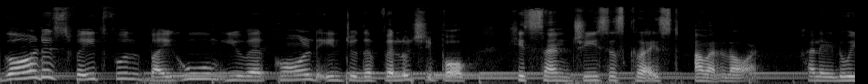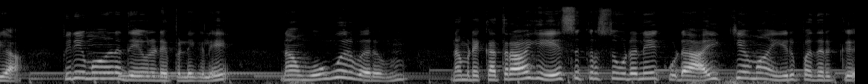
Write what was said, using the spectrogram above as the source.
God is faithful by whom you were called into the fellowship of His Son Jesus Christ our Lord. ஹalleluya பிரியமான தேவனுடைய பிள்ளைகளே நாம் ஒவ்வொருவரும் நம்முடைய கத்தராகிய இயேசு கிறிஸ்துவுடனே கூட ஐக்கியமாக இருப்பதற்கு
